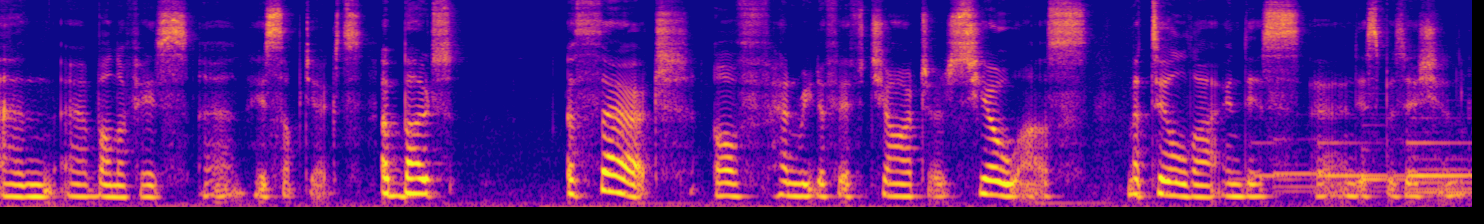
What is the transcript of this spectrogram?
um, uh, one of his uh, his subjects. About a third of Henry V charters show us Matilda in this uh, in this position.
